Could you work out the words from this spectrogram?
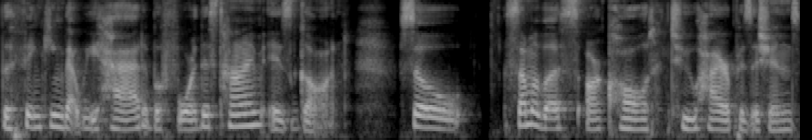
The thinking that we had before this time is gone. So some of us are called to higher positions.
